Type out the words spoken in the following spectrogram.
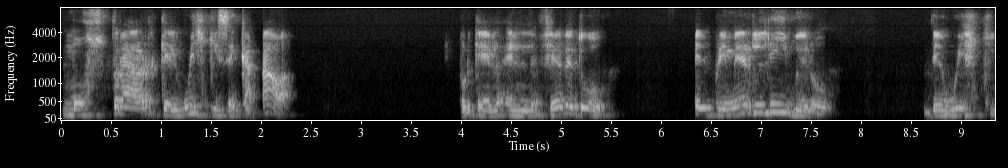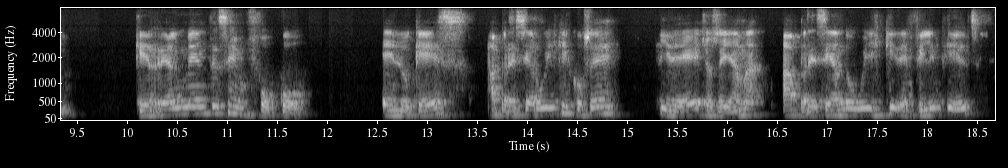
mostrar que el whisky se cataba. Porque, el, fíjate tú, el primer libro de whisky que realmente se enfocó en lo que es apreciar whisky escocés, y de hecho se llama Apreciando Whisky de Philip Hills,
